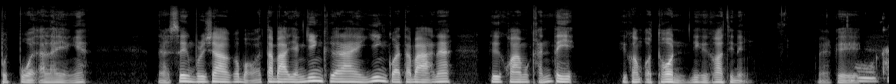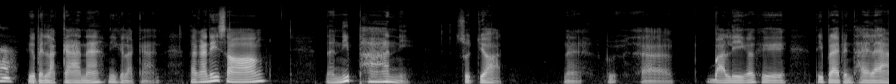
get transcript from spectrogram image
ปวดปวดอะไรอย่างเงี้ยนะซึ่งพระเจ้าก็บอกว่าตบะอย่างยิ่งคืออะไร ยิ่งกว่าตบะนะคือความขันติคือความอดทนนี่คือข้อที่1นนะคือคือเป็นหลักการนะนี่คือหลักการ หลักการที่2นะนิพพานนี่สุดยอดนะ บาลีก็คือที่แปลเป็นไทยแล้ว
